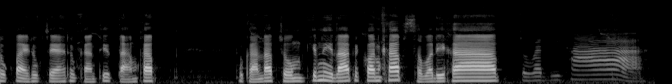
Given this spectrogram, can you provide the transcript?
ทุกไลค์ทุกแชร์ทุกการติดตามครับ ทุกการรับชมคลิปนี้ลาไปก่อนครับ สวัสดีครับ สวัสดีค่ะ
